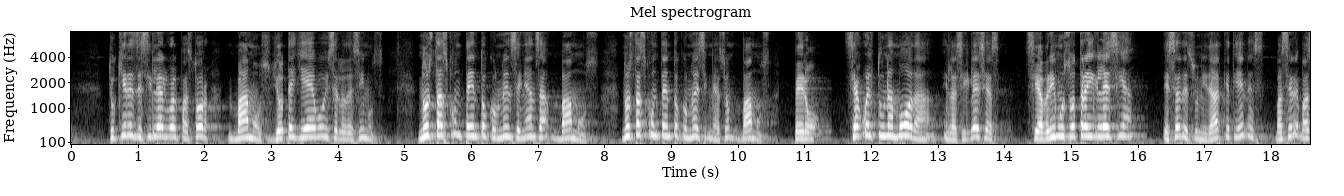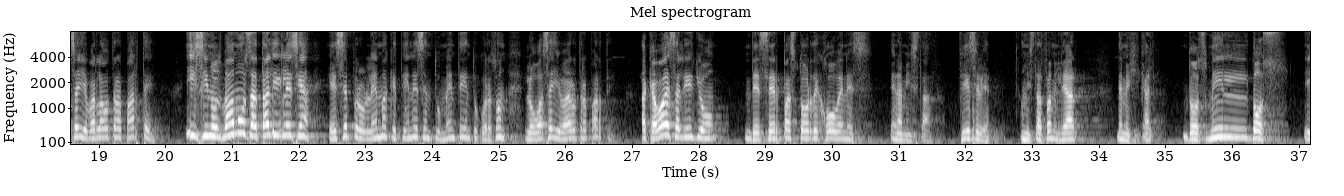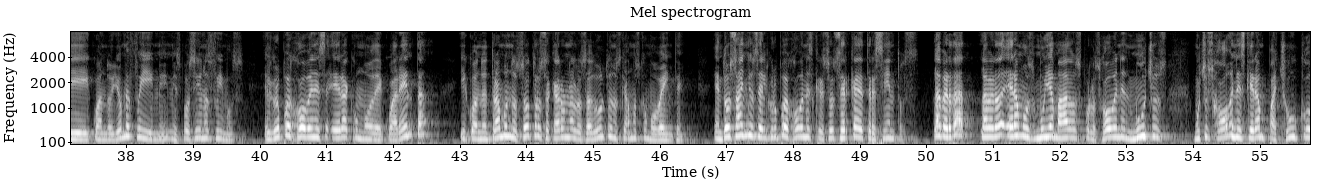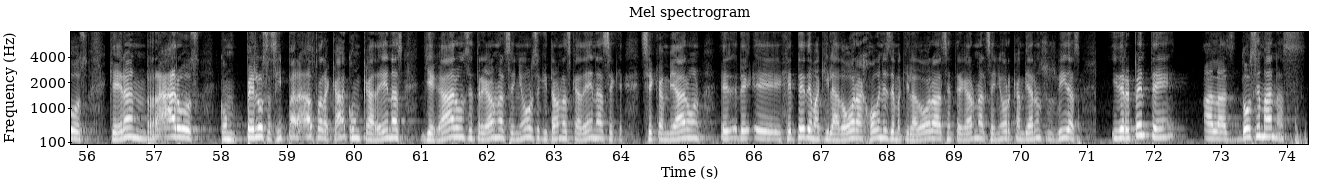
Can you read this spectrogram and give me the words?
Tú quieres decirle algo al pastor, vamos, yo te llevo y se lo decimos. No estás contento con una enseñanza, vamos. No estás contento con una designación, vamos. Pero se ha vuelto una moda en las iglesias. Si abrimos otra iglesia, esa desunidad que tienes, vas a, vas a otra parte. Y si nos vamos a tal iglesia, ese problema que tienes en tu mente y en tu corazón, lo vas a llevar a otra parte. Acababa de salir yo de ser pastor de jóvenes en amistad. Fíjese bien, amistad familiar de Mexicali. 2002. Y cuando yo me fui, mi, mi esposo y yo nos fuimos, el grupo de jóvenes era como de 40 y cuando entramos nosotros sacaron a los adultos y nos quedamos como 20. En dos años el grupo de jóvenes creció cerca de 300. La verdad, la verdad, éramos muy amados por los jóvenes, muchos, muchos jóvenes que eran pachucos, que eran raros, con pelos así parados para acá, con cadenas, llegaron, se entregaron al Señor, se quitaron las cadenas, se, se cambiaron, eh, eh, gente de maquiladora, jóvenes de maquiladora, se entregaron al Señor, cambiaron sus vidas. Y de repente, a las dos semanas,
